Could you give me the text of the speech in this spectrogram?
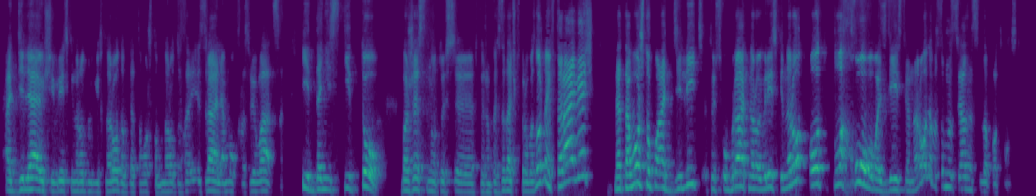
отделяющее еврейский народ других народов для того, чтобы народ Израиля мог развиваться и донести то божественную, то есть, э, скажем так, задачу, которая возложена. И вторая вещь, для того, чтобы отделить, то есть убрать народ, еврейский народ от плохого воздействия народа, особенно связанного с идолопоклонством.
